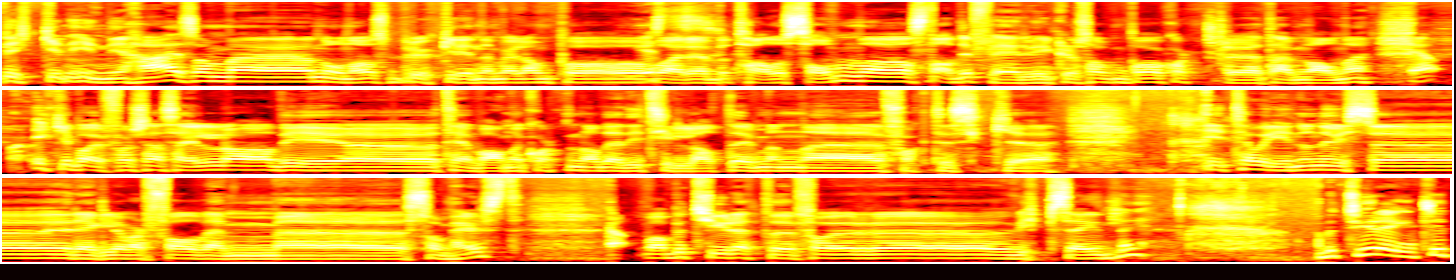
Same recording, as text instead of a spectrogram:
brikken inni her, som noen av oss bruker innimellom på å yes. bare betale sånn, og stadig flere virker som på kortterminalene. Ja. Ikke bare for seg selv og de eh, T-banekortene og det de tillater, men eh, faktisk eh, I teorien under visse regler, i hvert fall hvem uh, som helst. Ja. Hva betyr dette for uh, VIPS egentlig? Det betyr egentlig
